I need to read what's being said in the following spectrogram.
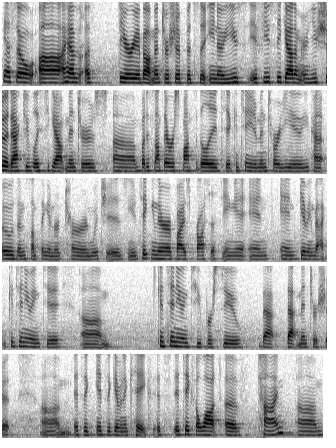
Yeah, so uh, I have a theory about mentorship. It's that you know, you if you seek out them, or you should actively seek out mentors, uh, but it's not their responsibility to continue to mentor you. You kind of owe them something in return, which is you know taking their advice, processing it, and and giving back, and continuing to um, continuing to pursue that, that mentorship. Um, it's, a, it's a give and a take. It's, it takes a lot of time um,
